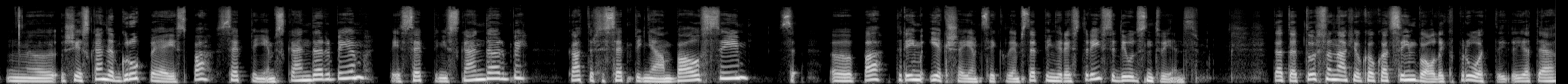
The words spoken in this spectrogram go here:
šie skandarbi grupējas pa septiņiem skandarbiem, tie septiņi skandarbi, katrs ir septiņām balsīm, pa trim iekšējiem cikliem. 7 reizes 3 ir 21. Tātad tur sanāk jau kaut kāda simbolika, proti, ja tā,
